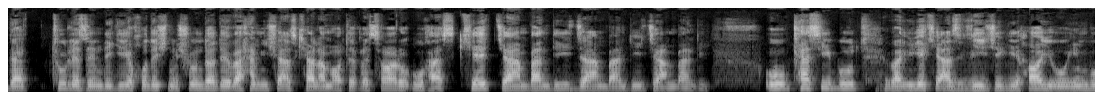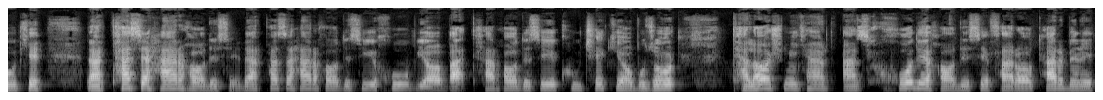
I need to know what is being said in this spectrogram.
در طول زندگی خودش نشون داده و همیشه از کلمات قصار او هست که جنبندی جنبندی جنبندی او کسی بود و یکی از ویژگی های او این بود که در پس هر حادثه در پس هر حادثه خوب یا بد هر حادثه کوچک یا بزرگ تلاش می‌کرد از خود حادثه فراتر بره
